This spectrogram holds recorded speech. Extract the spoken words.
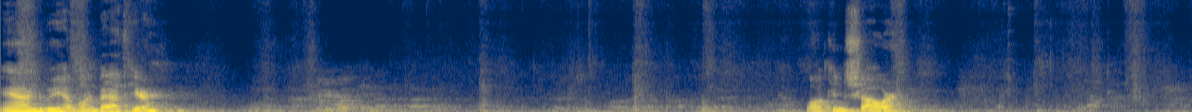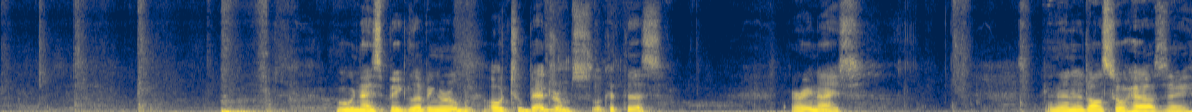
And we have one bath here. Walk-in shower. Ooh, nice big living room. Oh, two bedrooms. Look at this. Very nice. And then it also has a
